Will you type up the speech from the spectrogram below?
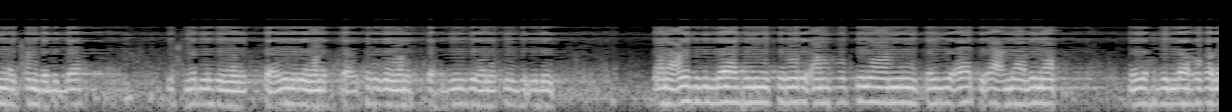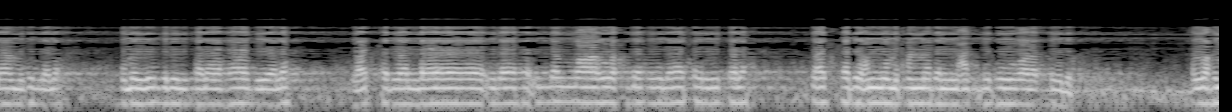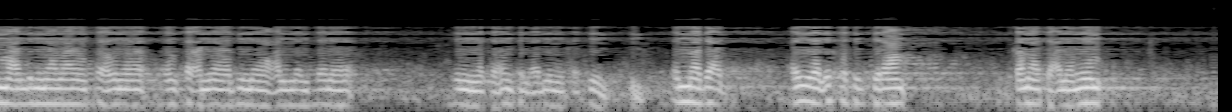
إن الحمد لله نحمده ونستعينه ونستغفره ونستهديه ونتوب إليه. ونعوذ بالله من شرور أنفسنا ومن سيئات أعمالنا. من يهد الله فلا مضل له ومن يضلل فلا هادي له. وأشهد أن لا إله إلا الله وحده لا شريك له. وأشهد أن محمدا عبده ورسوله. اللهم علمنا ما ينفعنا وانفعنا بما علمتنا. إنك أنت العليم الحكيم. أما بعد أيها الإخوة الكرام كما تعلمون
